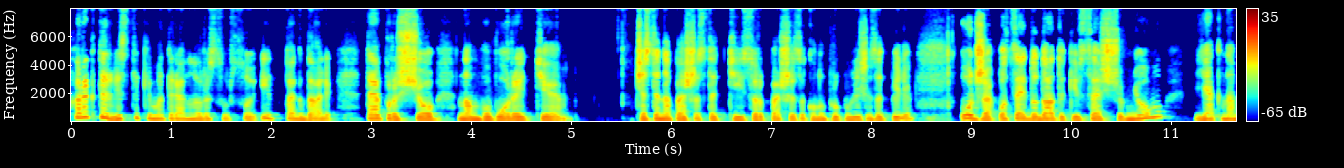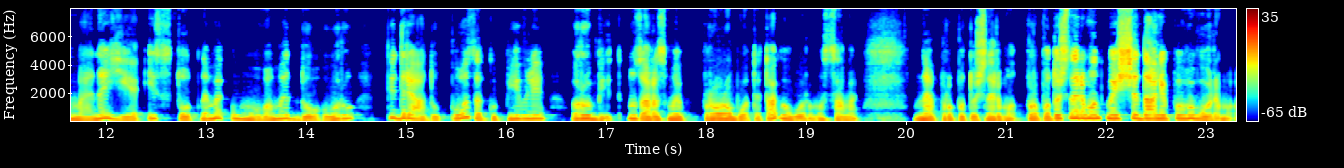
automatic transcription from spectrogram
характеристики матеріального ресурсу і так далі. Те, про що нам говорить е, частина перша статті 41 закону про публічні закупівлі. Отже, оцей додаток і все, що в ньому, як на мене, є істотними умовами договору підряду по закупівлі робіт. Ну, зараз ми про роботи так говоримо саме, не про поточний ремонт. Про поточний ремонт ми ще далі поговоримо.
